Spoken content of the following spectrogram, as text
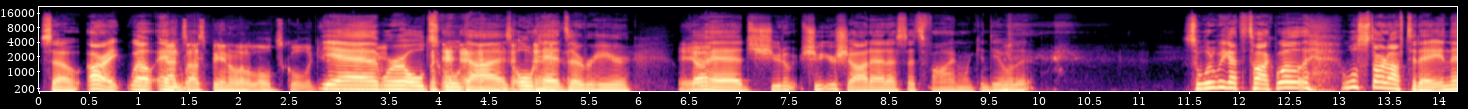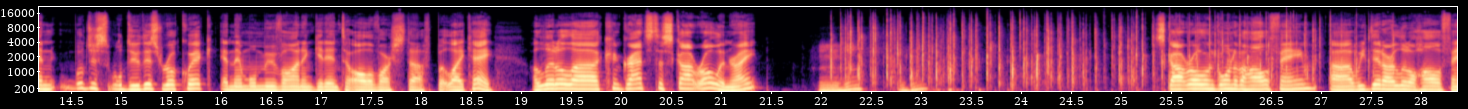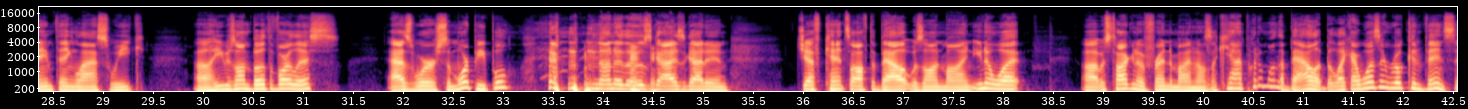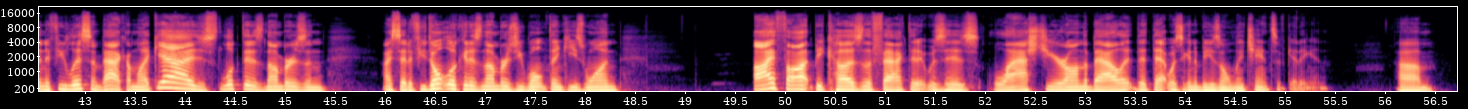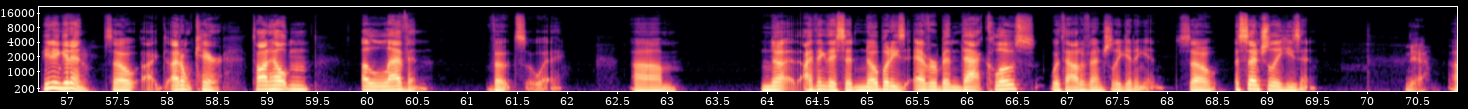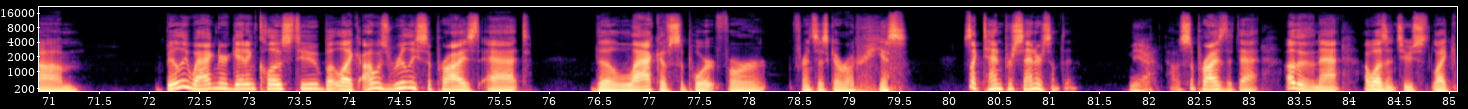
So, all right. Well, That- that's anyway. us being a little old school again. you know Yeah, what I mean? we're old school guys, old heads over here. Go Yeah. ahead, shoot shoot your shot at us. That's fine. We can deal with it. so what do we got to talk? Well, we'll start off today, and then we'll just we'll do this real quick, and then we'll move on and get into all of our stuff. But like, hey, a little uh, congrats to Scott Rolen, right? Mhm. Scott Rolen going to the Hall of Fame. Uh, we did our little Hall of Fame thing last week. Uh, he was on both of our lists, as were some more people. None of those guys got in. Jeff Kent's off the ballot was on mine. You know what? Uh, I was talking to a friend of mine and I was like, yeah, I put him on the ballot, but like I wasn't real convinced. And if you listen back, I'm like, yeah, I just looked at his numbers and I said, if you don't look at his numbers, you won't think he's won. I thought because of the fact that it was his last year on the ballot that that was going to be his only chance of getting in. Um, he didn't get in, so I, I don't care. Todd Helton, eleven votes away. Um, no, I think they said nobody's ever been that close without eventually getting in. So essentially, he's in. Yeah. Um, Billy Wagner getting close too, but like I was really surprised at the lack of support for Francisco Rodriguez. It's like ten percent or something. Yeah. I was surprised at that. Other than that, I wasn't too like.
